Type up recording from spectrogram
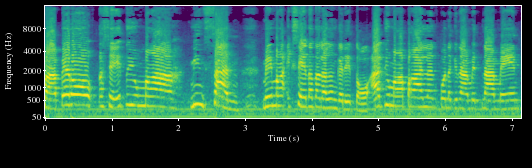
ba? Pero kasi ito yung mga minsan may mga eksena talagang ganito. At yung mga pangalan po na ginamit namin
